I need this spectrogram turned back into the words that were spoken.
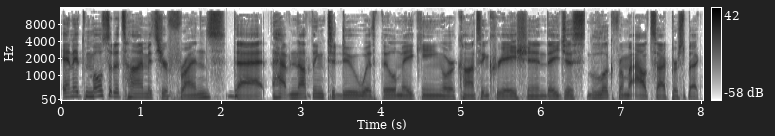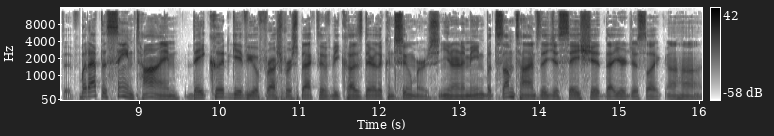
And it's most of the time it's your friends that have nothing to do with filmmaking or content creation. They just look from an outside perspective. But at the same time, they could give you a fresh perspective because they're the consumers. You know what I mean? But sometimes they just say shit that you're just like, uh huh,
